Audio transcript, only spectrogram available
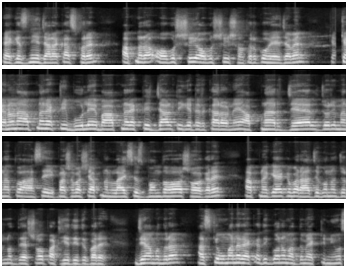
প্যাকেজ নিয়ে যারা কাজ করেন, আপনারা অবশ্যই অবশ্যই সতর্ক হয়ে যাবেন। কেননা আপনার একটি ভুলে বা আপনার একটি জাল টিকিটের কারণে আপনার জেল জরিমানা তো আছেই, পাশাপাশি আপনার লাইসেন্স বন্ধ হওয়া সহকারে আপনাকে একেবারে আজীবনের জন্য দেশও পাঠিয়ে দিতে পারে। জি হ্যাঁ বন্ধুরা, আজকে উমানের একাধিক গণমাধ্যমে একটি নিউজ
